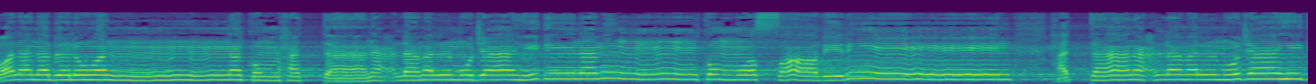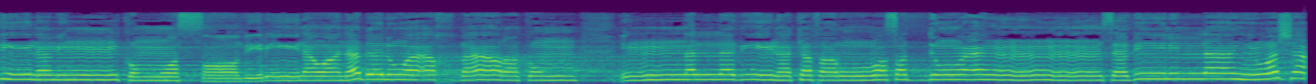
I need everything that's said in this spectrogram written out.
ولنبلونكم حتى نعلم المجاهدين منكم والصابرين. حتى نعلم المجاهدين منكم والصابرين ونبلو أخباركم. إن الذين كفروا وصدوا عن سبيل الله وشاقوا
